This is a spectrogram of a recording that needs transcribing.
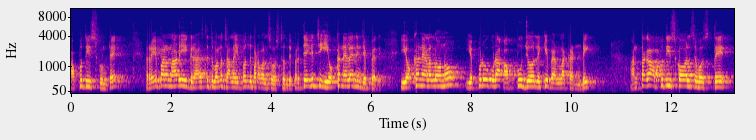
అప్పు తీసుకుంటే రేపటి నాడు ఈ గ్రహస్థితి వల్ల చాలా ఇబ్బంది పడవలసి వస్తుంది. ప్రత్యేకించి ఈ ఒక్క నెలే నేను చెప్పేది. ఈ ఒక్క నెలలోనూ ఎప్పుడూ కూడా అప్పు జోలికి వెళ్ళకండి. అంతగా అప్పు తీసుకోవాల్సి వస్తే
